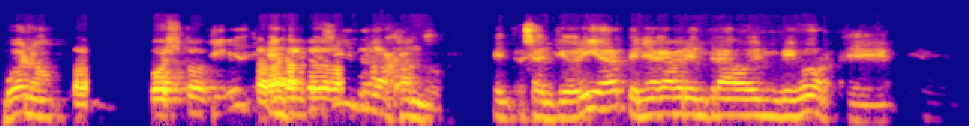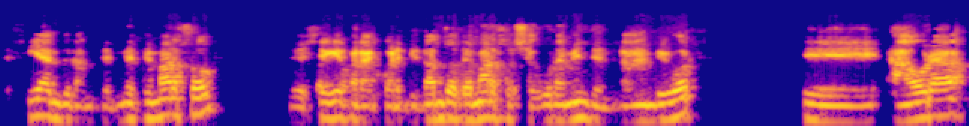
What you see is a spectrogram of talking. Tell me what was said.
Bueno, puesto, estará trabajando. O sea, en teoría tenía que haber entrado en vigor, eh, decían, durante el mes de marzo, sé que para el cuarenta y tantos de marzo seguramente entraba en vigor. Eh, ahora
